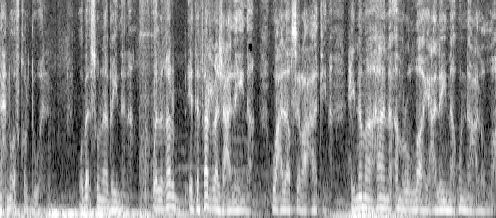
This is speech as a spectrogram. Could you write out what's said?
نحن أفقر دول. وبأسنا بيننا. والغرب يتفرج علينا وعلى صراعاتنا. حينما هان أمر الله علينا هن على الله.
